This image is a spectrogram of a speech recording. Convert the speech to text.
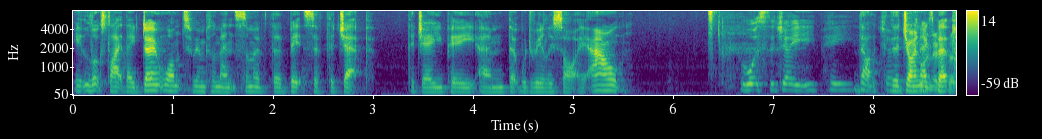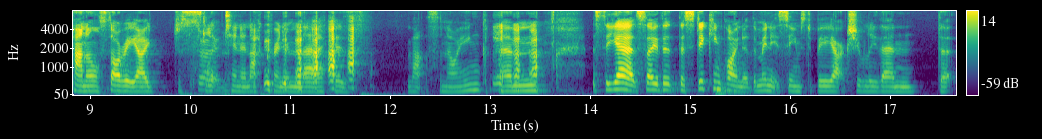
It looks like they don't want to implement some of the bits of the JEP, the JEP, um, that would really sort it out. What's the JEP? That, Jo- the joint, Joint expert, expert panel. Sorry, I just Sorry. slipped in an acronym there because that's annoying. Um, so yeah, so the, the sticking point at the minute seems to be actually then that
